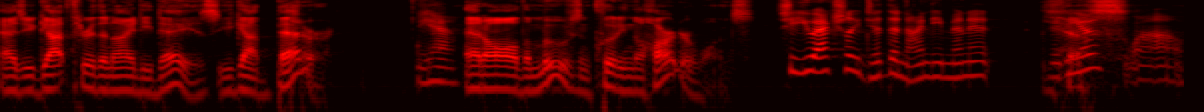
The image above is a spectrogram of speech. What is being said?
as you got through the 90 days, you got better Yeah. at all the moves, including the harder ones. So you actually did the 90 minute videos? Yes. Wow.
